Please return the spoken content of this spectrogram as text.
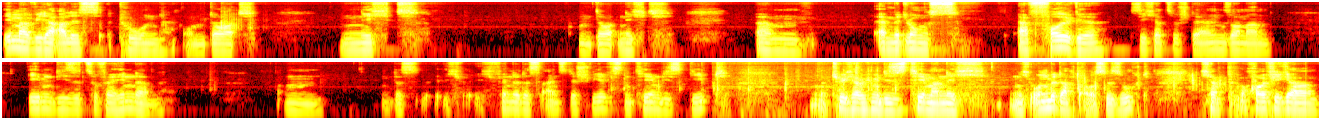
immer wieder alles tun, um dort nicht, um dort nicht ähm, Ermittlungserfolge sicherzustellen, sondern eben diese zu verhindern. Hm, das, ich, ich finde, das ist eines der schwierigsten Themen, die es gibt. Natürlich habe ich mir dieses Thema nicht, nicht unbedacht ausgesucht. Ich habe häufiger,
